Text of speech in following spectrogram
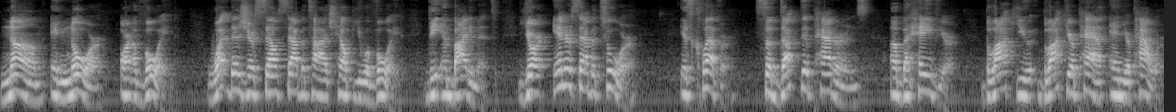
numb, ignore, or avoid? What does your self sabotage help you avoid? The embodiment. Your inner saboteur is clever, seductive patterns of behavior block you block your path and your power.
